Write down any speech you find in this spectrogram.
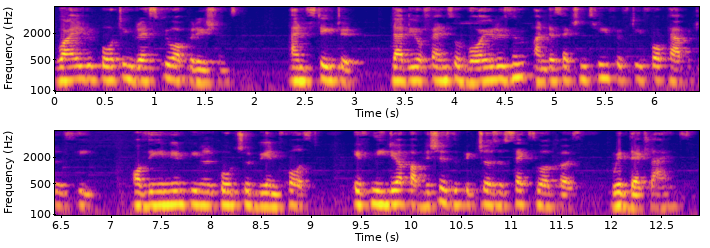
while reporting rescue operations and stated that the offence of voyeurism under section 354 capital C of the Indian Penal Code should be enforced if media publishes the pictures of sex workers with their clients.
